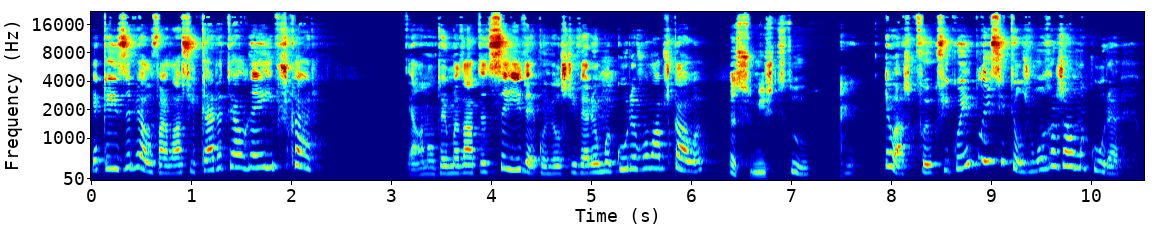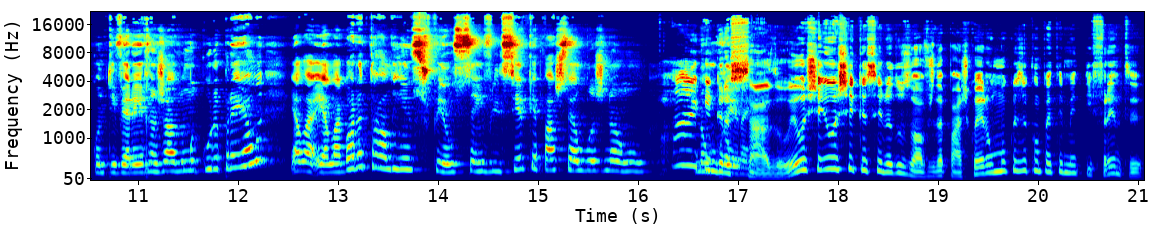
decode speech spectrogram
é que a Isabel vai lá ficar até alguém ir buscar. Ela não tem uma data de saída, é quando eles tiverem uma cura vão lá buscá-la. Assumiste tu. Eu acho que foi o que ficou implícito. Eles vão arranjar uma cura. Quando tiverem arranjado uma cura para ela, ela, ela agora está ali em suspenso, sem envelhecer, que é para as células não. Ai, não que engraçado. Eu achei, eu achei que a cena dos ovos da Páscoa era uma coisa completamente diferente.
